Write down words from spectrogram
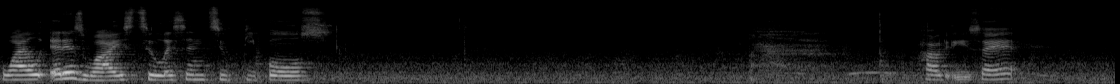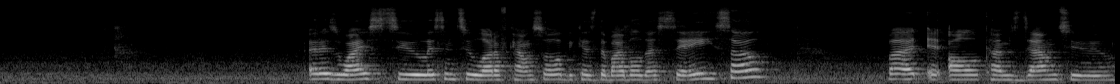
While it is wise to listen to people's how do you say it? It is wise to listen to a lot of counsel because the Bible does say so, but it all comes down to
